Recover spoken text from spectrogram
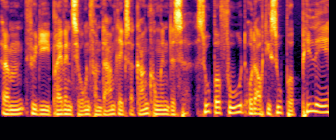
ähm, für die Prävention von Darmkrebserkrankungen. Das Superfood oder auch die Superpille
